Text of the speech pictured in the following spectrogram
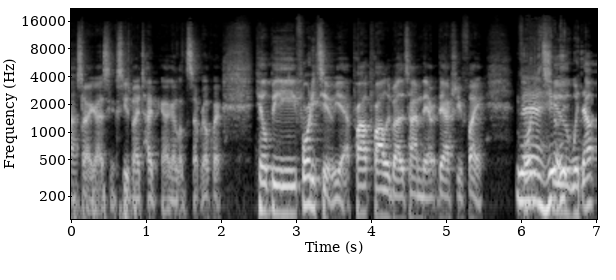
Uh, sorry, guys. Excuse my typing. I gotta look this up real quick. He'll be 42. Yeah, pro- probably by the time they, they actually fight. 42 nah, without.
